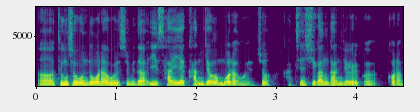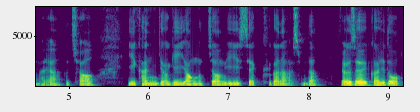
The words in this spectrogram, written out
어, 등속 운동을 하고 있습니다. 이 사이의 간격은 뭐라고 했죠? 같은 시간 간격일 거, 란 말이야. 그쵸? 이 간격이 0.2세크가 나왔습니다. 여기서 여기까지도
